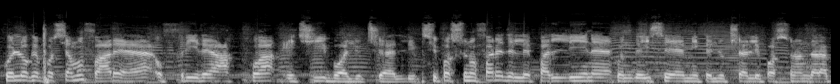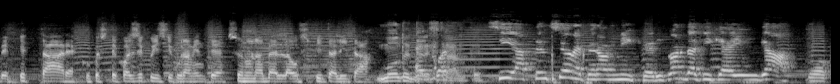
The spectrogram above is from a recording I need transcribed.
quello che possiamo fare è offrire acqua e cibo agli uccelli. Si possono fare delle palline con dei semi che gli uccelli possono andare a becchettare, ecco queste cose qui sicuramente sono una bella ospitalità. Molto interessante. Ecco, sì, attenzione però Nick, ricordati che hai un gatto.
